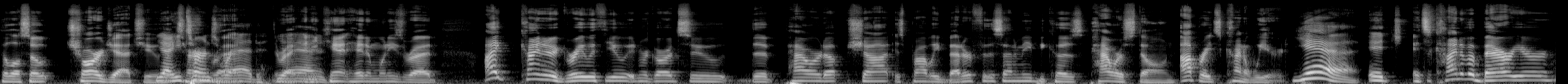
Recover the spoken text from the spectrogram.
He'll also charge at you. Yeah, turn turns red. Right, and Yeah. you can't hit him when he's red. I kind of agree with you in regard to the powered up shot is probably better for this enemy because Power Stone operates kind of weird. Yeah, it, It's kind of a barrier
